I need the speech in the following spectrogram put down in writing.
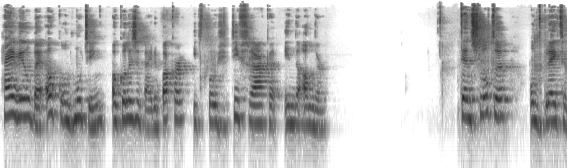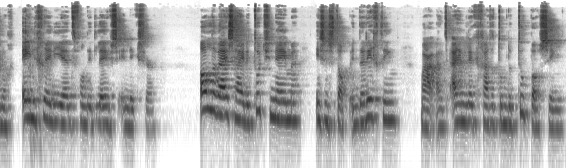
Hij wil bij elke ontmoeting, ook al is het bij de bakker, iets positiefs raken in de ander. Ten slotte ontbreekt er nog één ingrediënt van dit levenselixer. Alle wijsheden tot je nemen is een stap in de richting, maar uiteindelijk gaat het om de toepassing.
